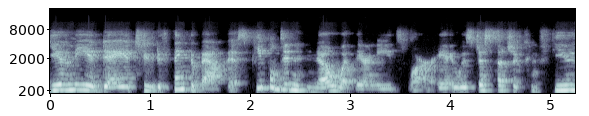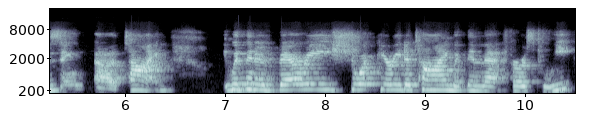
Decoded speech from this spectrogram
give me a day or two to think about this. People didn't know what their needs were. It was just such a confusing uh, time. Within a very short period of time, within that first week,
